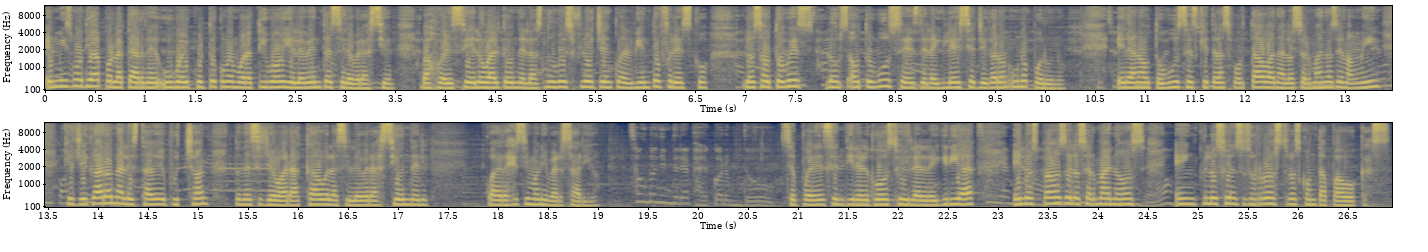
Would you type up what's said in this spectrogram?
El mismo día por la tarde hubo el culto conmemorativo y el evento de celebración. Bajo el cielo alto donde las nubes fluyen con el viento fresco, los, autobuses de la iglesia llegaron uno por uno. Eran autobuses que transportaban a los hermanos de Mangmin que llegaron al estadio de Puchón donde se llevará a cabo la celebración del cuadragésimo aniversario. Se puede sentir el gozo y la alegría en los pasos de los hermanos e incluso en sus rostros con tapabocas.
